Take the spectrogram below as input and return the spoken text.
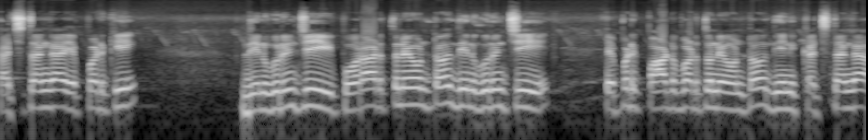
ఖచ్చితంగా ఎప్పటికీ దీని గురించి పోరాడుతూనే ఉంటాం దీని గురించి ఎప్పటికి పాటుపడుతూనే ఉంటాం. దీనికి ఖచ్చితంగా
